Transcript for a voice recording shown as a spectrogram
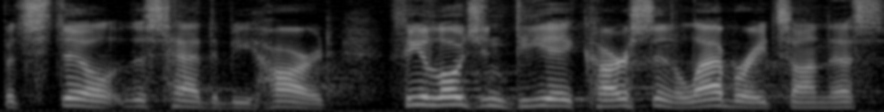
but still, this had to be hard. Theologian D.A. Carson elaborates on this.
